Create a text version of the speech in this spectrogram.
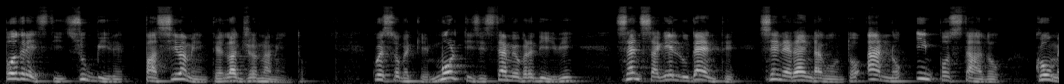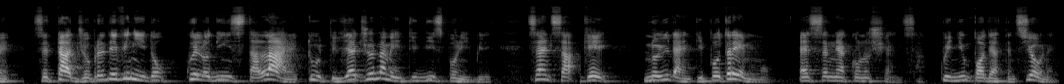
potresti subire passivamente l'aggiornamento. Questo perché molti sistemi operativi, senza che l'utente se ne renda conto, hanno impostato come settaggio predefinito quello di installare tutti gli aggiornamenti disponibili, senza che noi utenti potremmo esserne a conoscenza. Quindi un po' di attenzione,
